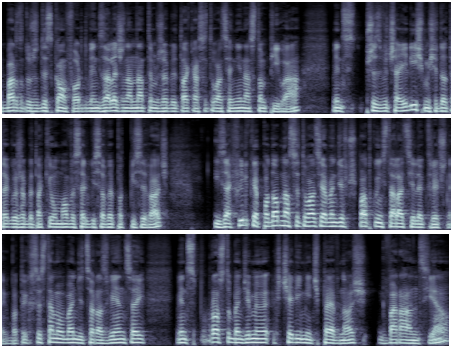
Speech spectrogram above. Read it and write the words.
bardzo duży dyskomfort, więc zależy nam na tym, żeby taka sytuacja nie nastąpiła. Więc przyzwyczailiśmy się do tego, żeby takie umowy serwisowe podpisywać. I za chwilkę podobna sytuacja będzie w przypadku instalacji elektrycznych, bo tych systemów będzie coraz więcej, więc po prostu będziemy chcieli mieć pewność, gwarancję,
